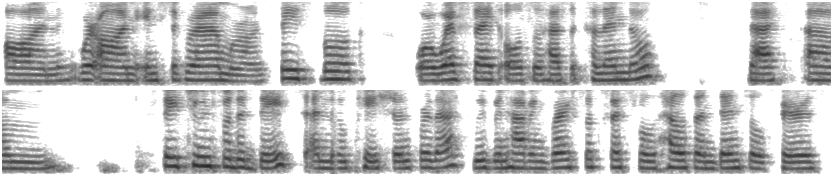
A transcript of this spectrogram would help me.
on we're on Instagram, we're on Facebook. Our website also has a calendar that um, stay tuned for the date and location for that. We've been having very successful health and dental fairs,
